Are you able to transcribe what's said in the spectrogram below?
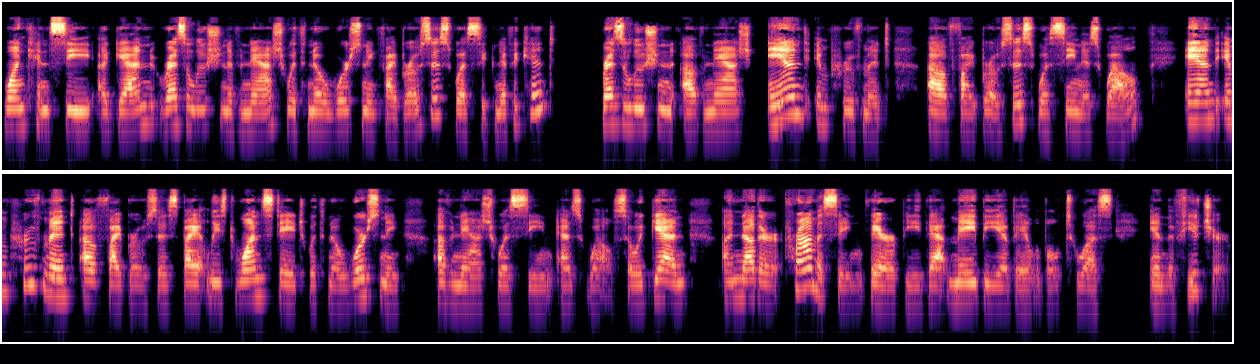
one can see again resolution of NASH with no worsening fibrosis was significant. Resolution of NASH and improvement of fibrosis was seen as well and improvement of fibrosis by at least one stage with no worsening of NASH was seen as well. So, again, another promising therapy that may be available to us in the future.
